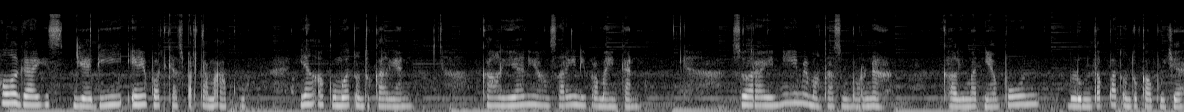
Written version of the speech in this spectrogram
Halo guys, jadi ini podcast pertama aku yang aku buat untuk kalian. Kalian yang sering dipermainkan. Suara ini memang tak sempurna. Kalimatnya pun belum tepat untuk kau puja.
